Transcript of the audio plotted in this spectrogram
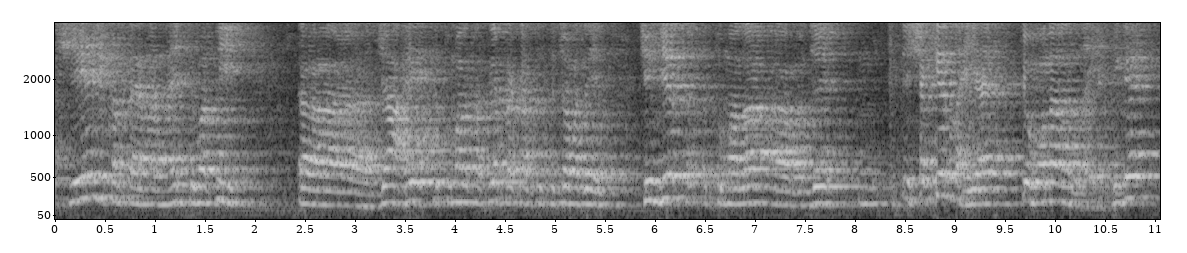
चेंज करता येणार नाही किंवा ती ज्या आहेत ते तुम्हाला कसल्या प्रकारचं त्याच्यामध्ये चेंजेस तुम्हाला म्हणजे ते शक्यच नाही आहे ते होणारच नाही आहे ठीक आहे?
